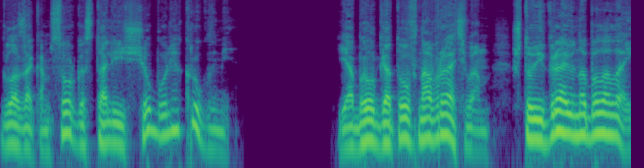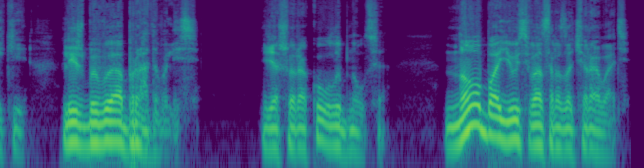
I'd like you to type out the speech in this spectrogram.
Глаза комсорга стали еще более круглыми. Я был готов наврать вам, что играю на балалайке, лишь бы вы обрадовались. Я широко улыбнулся. Но боюсь вас разочаровать.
